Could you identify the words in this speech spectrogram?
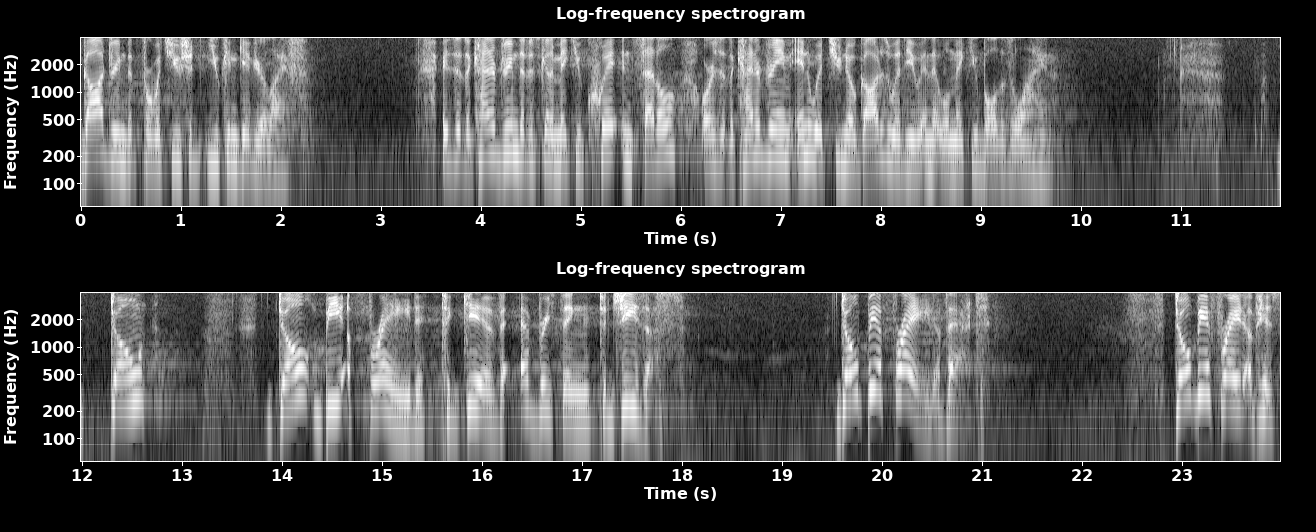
God dream that, for which you, should, you can give your life? Is it the kind of dream that is going to make you quit and settle? Or is it the kind of dream in which you know God is with you and that will make you bold as a lion? Don't, don't be afraid to give everything to Jesus. Don't be afraid of that. Don't be afraid of his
